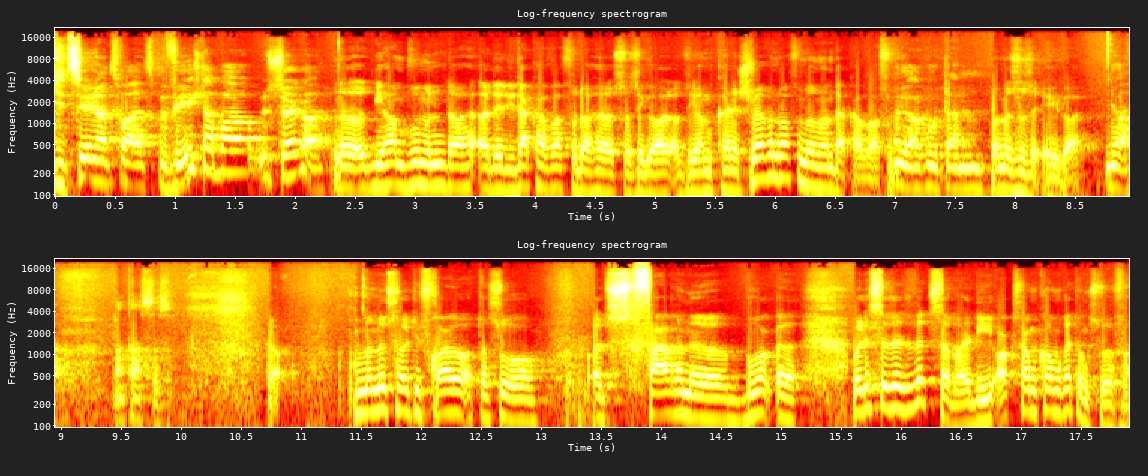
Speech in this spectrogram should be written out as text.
Die zählen ja zwar als bewegt, aber ist ja egal. Die haben Women, da, äh, die Dakar-Waffe, daher ist das egal. Also die haben keine schweren Waffen, sondern Dakar-Waffen. Ja gut, dann, Dann ist es eh egal. ja, dann passt das. Und dann ist halt die Frage, ob das so als fahrende Burg, äh, weil das ist der Witz dabei, die Orks haben kaum Rettungswürfe.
